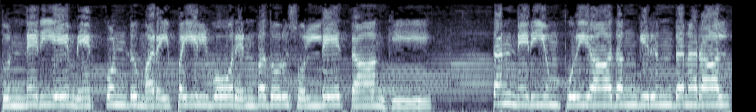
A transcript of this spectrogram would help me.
துன்னெறியே மேற்கொண்டு மறை பயில்வோர் என்பதொரு சொல்லே தாங்கி தன்னெறியும் புரியாதங்கிருந்தனரால்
